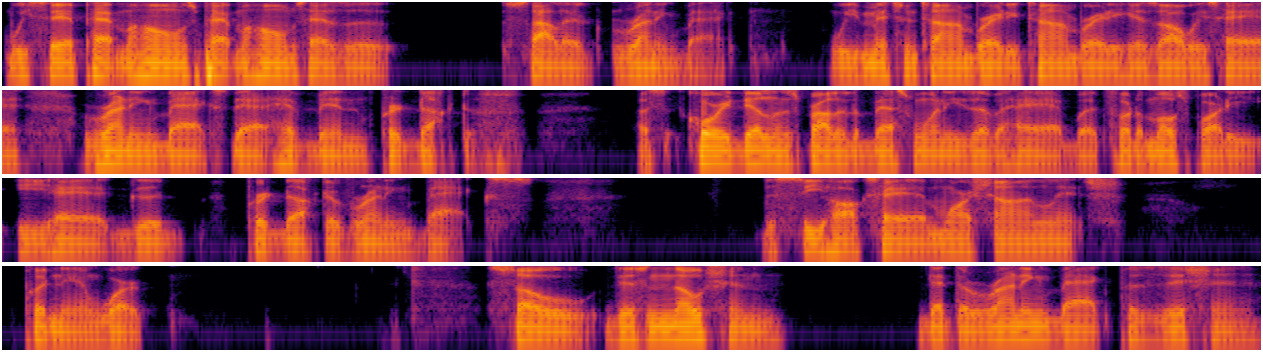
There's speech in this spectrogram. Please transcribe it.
we said Pat Mahomes. Pat Mahomes has a solid running back. We mentioned Tom Brady. Tom Brady has always had running backs that have been productive. Uh, Corey Dillon's probably the best one he's ever had, but for the most part, he, he had good, productive running backs. The Seahawks had Marshawn Lynch putting in work. So this notion that the running back position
